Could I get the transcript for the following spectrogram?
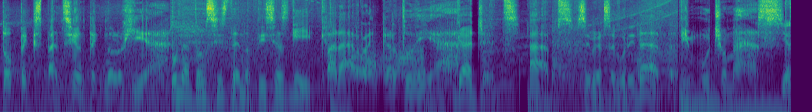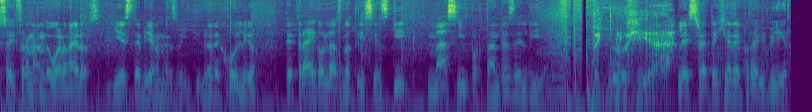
Top Expansión Tecnología. Una dosis de noticias geek para arrancar tu día. Gadgets, apps, ciberseguridad y mucho más. Yo soy Fernando Guarneros y este viernes 21 de julio te traigo las noticias geek más importantes del día. Tecnología. La estrategia de prohibir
